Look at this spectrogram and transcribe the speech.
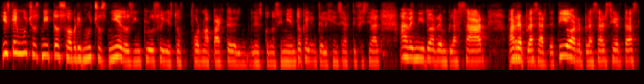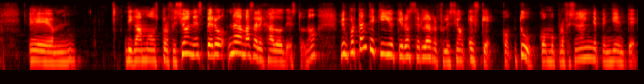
Y es que hay muchos mitos sobre muchos miedos incluso, y esto forma parte del desconocimiento que la inteligencia artificial ha venido a reemplazar, a reemplazarte a ti o a reemplazar ciertas... Eh, digamos, profesiones, pero nada más alejado de esto, ¿no? Lo importante aquí yo quiero hacer la reflexión es que tú, como profesional independiente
